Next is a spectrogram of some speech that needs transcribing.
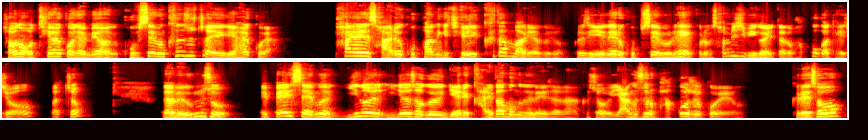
저는 어떻게 할 거냐면 곱셈은 큰 숫자에게 할 거야. 8, 4를 곱하는 게 제일 크단 말이야. 그죠? 그래서 얘네를 곱셈을 해. 그럼 32가 일단 확보가 되죠. 맞죠? 그 다음에 음수. 이 뺄셈은 이, 녀, 이 녀석은 얘를 갉아먹는 애잖아. 그죠? 양수로 바꿔줄 거예요. 그래서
